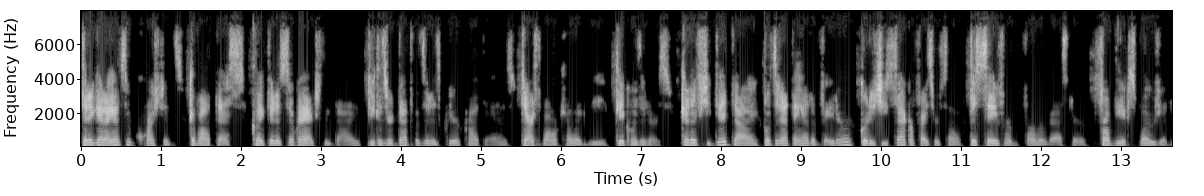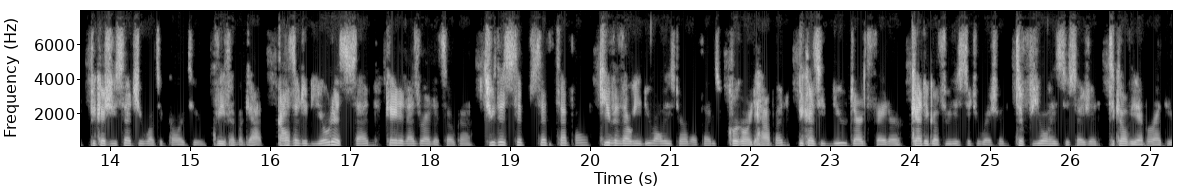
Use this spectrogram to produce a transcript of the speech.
Then again, I have some questions about this. Like, did Ahsoka actually die? Because her death wasn't as clear cut as Darth Maul killing the Inquisitors. And if she did die, was it at the hand of Vader? Or did she sacrifice herself to save her former master from the explosion? Because she said she wasn't going to leave him again. Also, did Yoda send Kanan, Ezra, and Ahsoka to this Sith, temple, even though he knew all these terrible things were going to happen? Because he knew Darth Vader had to go through this situation to fuel his decision to kill the Emperor at the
